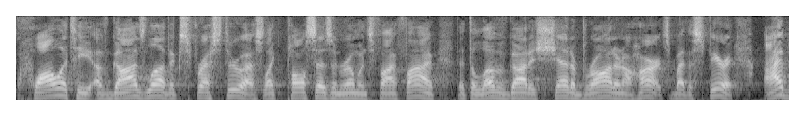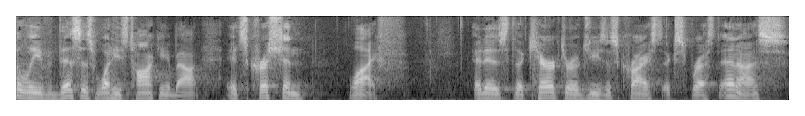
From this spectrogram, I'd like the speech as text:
quality of God's love expressed through us, like Paul says in Romans 5 5, that the love of God is shed abroad in our hearts by the Spirit. I believe this is what he's talking about. It's Christian life, it is the character of Jesus Christ expressed in us.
